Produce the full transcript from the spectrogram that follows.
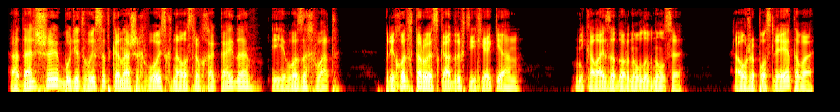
А дальше будет высадка наших войск на остров Хоккайдо и его захват. Приход второй эскадры в Тихий океан. Николай задорно улыбнулся. А уже после этого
